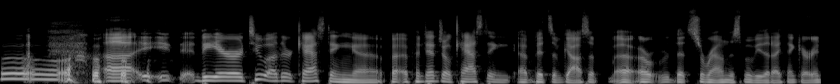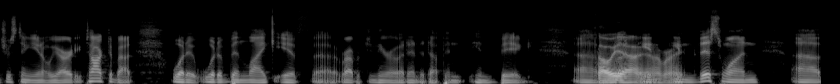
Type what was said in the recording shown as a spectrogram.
uh, it, it, there are two other casting, uh, potential casting uh, bits of gossip uh, or, that surround this movie that I think are interesting. You know, we already talked about what it would have been like if uh, Robert De Niro had ended up in in Big. Uh, Oh, yeah, in, yeah, right. in this one, uh,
